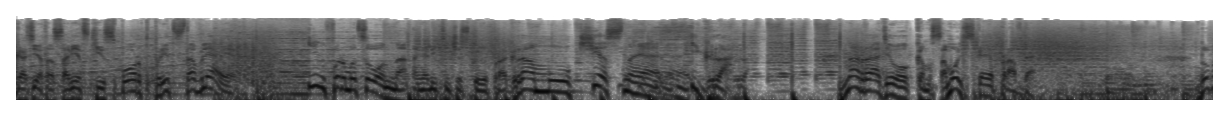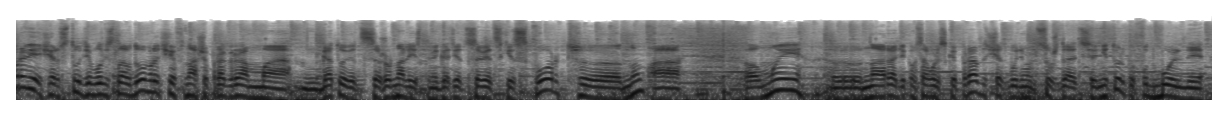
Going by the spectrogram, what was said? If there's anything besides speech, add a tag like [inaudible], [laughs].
Газета «Советский спорт» представляет информационно-аналитическую программу «Честная игра» на радио «Комсомольская правда». Добрый вечер. В студии Владислав Добрачев. Наша программа готовится журналистами газеты «Советский спорт». Э, ну, а мы э, на радио «Комсомольская правда» сейчас будем обсуждать не только футбольные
